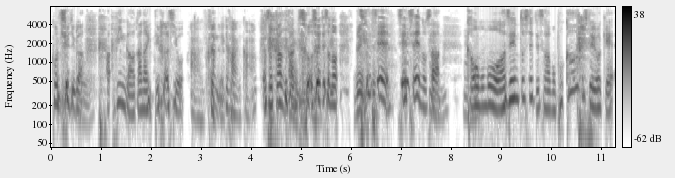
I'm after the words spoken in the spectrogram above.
コンシェルジュが、あ、瓶が開かないっていう話を、あ、かんで、かんかん。あそうかんかん、そう、それでその、瓶先生、先生のさ、うん、顔ももう唖然としててさ、もうポカーンとしてるわけ。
